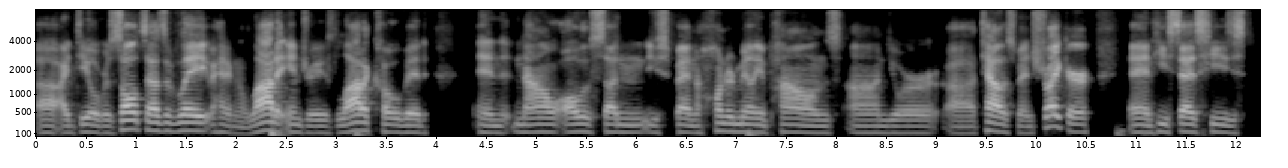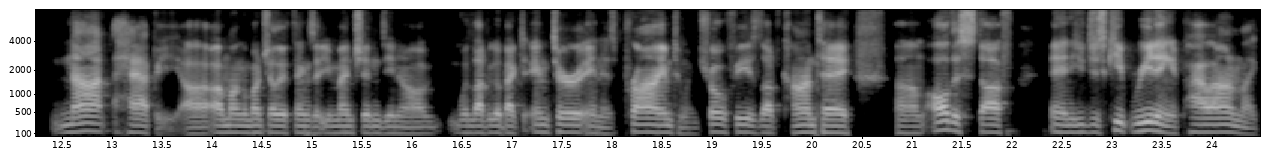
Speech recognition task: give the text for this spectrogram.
uh, ideal results as of late. We're having a lot of injuries, a lot of COVID, and now all of a sudden you spend 100 million pounds on your uh, talisman striker, and he says he's not happy uh, among a bunch of other things that you mentioned. You know, would love to go back to Inter in his prime to win trophies, love Conte, um, all this stuff. And you just keep reading and pile on. I'm like,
